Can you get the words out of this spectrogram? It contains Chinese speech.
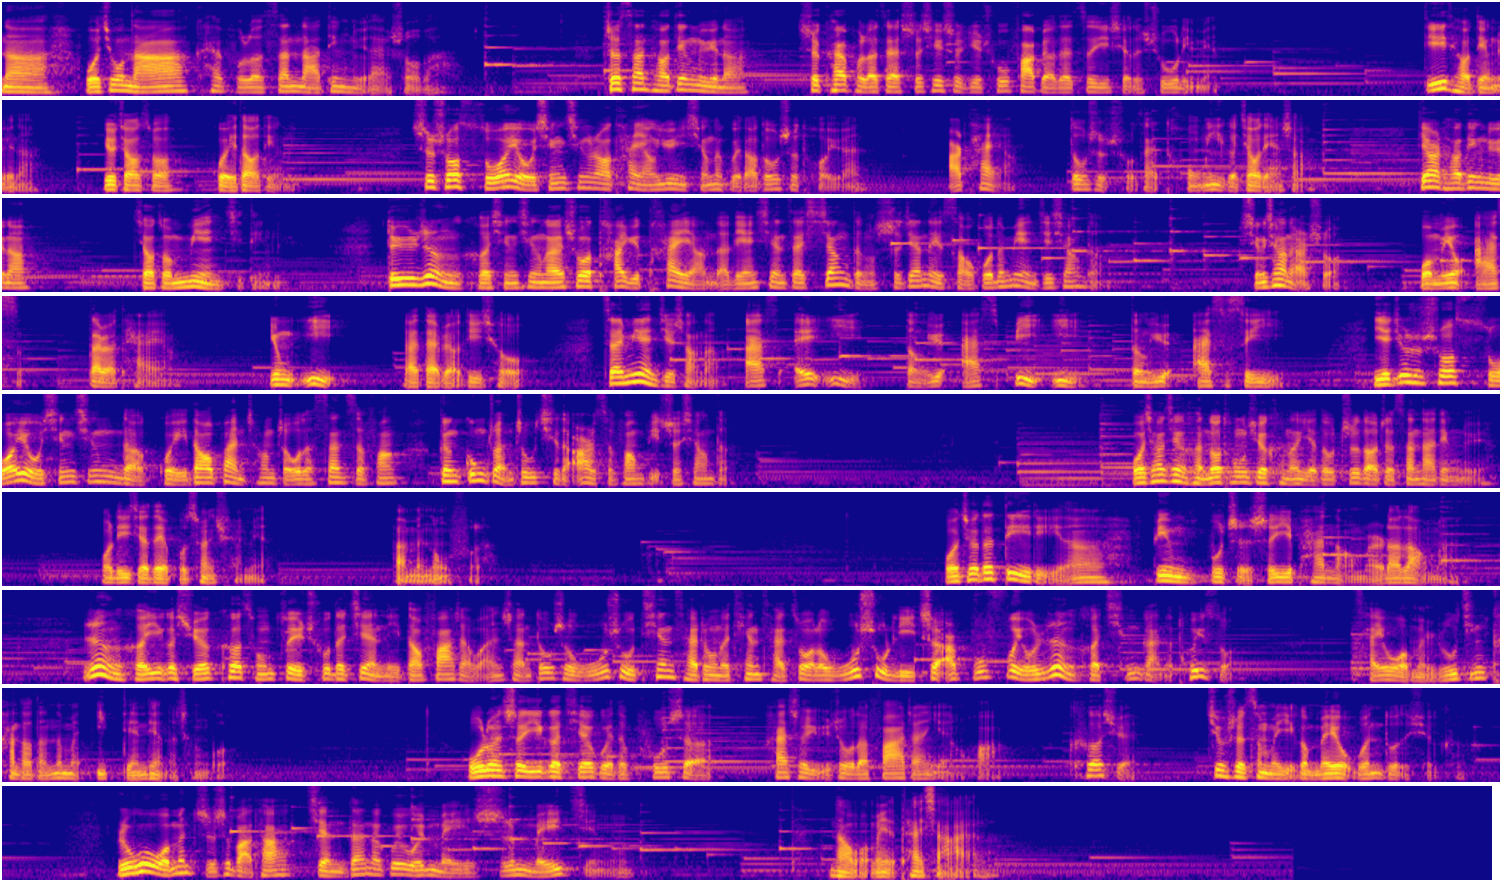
那我就拿开普勒三大定律来说吧。这三条定律呢，是开普勒在十七世纪初发表在自己写的书里面。第一条定律呢，又叫做轨道定律，是说所有行星绕太阳运行的轨道都是椭圆，而太阳都是处在同一个焦点上。第二条定律呢，叫做面积定律，对于任何行星来说，它与太阳的连线在相等时间内扫过的面积相等。形象点说。我们用 S 代表太阳，用 E 来代表地球，在面积上呢，SAE 等于 SBE 等于 SCE，也就是说，所有行星的轨道半长轴的三次方跟公转周期的二次方比值相等。我相信很多同学可能也都知道这三大定律，我理解的也不算全面，班门弄斧了。我觉得地理呢。并不只是一拍脑门的浪漫，任何一个学科从最初的建立到发展完善，都是无数天才中的天才做了无数理智而不负有任何情感的推索，才有我们如今看到的那么一点点的成果。无论是一个铁轨的铺设，还是宇宙的发展演化，科学就是这么一个没有温度的学科。如果我们只是把它简单的归为美食美景，那我们也太狭隘了。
